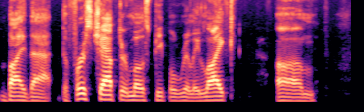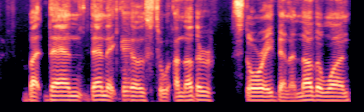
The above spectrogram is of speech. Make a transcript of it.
by that. The first chapter, most people really like. Um, but then then it goes to another story then another one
